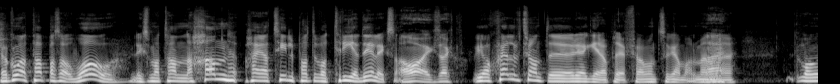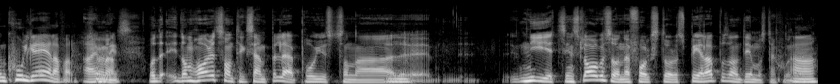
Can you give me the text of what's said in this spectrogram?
Jag kommer ihåg att pappa sa wow, liksom att han, han hajade till på att det var 3D liksom. ja exakt. Jag själv tror jag inte reagerade på det, för jag var inte så gammal. Men Nej. eh, det var en cool grej i alla fall. som jag Jajamän. minns. Och de, de har ett sånt exempel där på just sådana Mm. eh, nyhetsinslag och så, när folk står och spelar på sådana demonstrationer. Ja,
